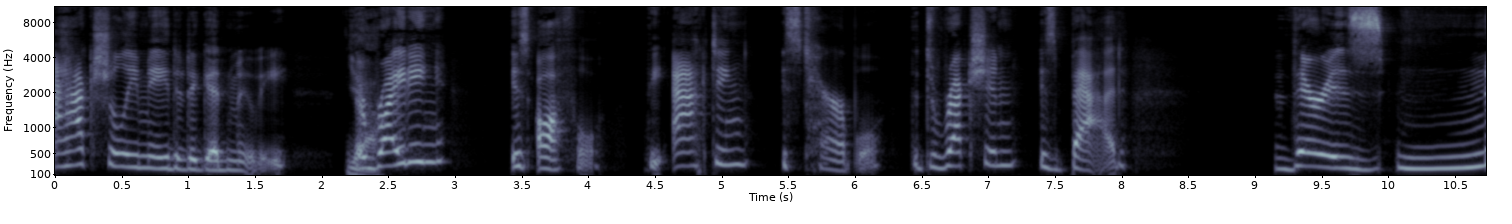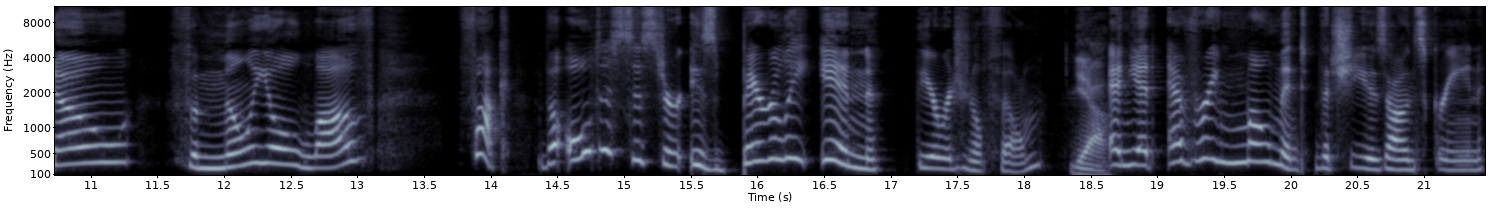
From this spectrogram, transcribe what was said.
actually made it a good movie. Yeah. The writing is awful. The acting is terrible. The direction is bad. There is no familial love. Fuck, the oldest sister is barely in the original film. Yeah. And yet, every moment that she is on screen,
